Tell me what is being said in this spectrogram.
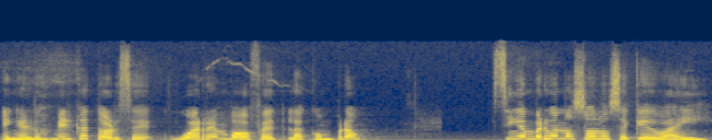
En el 2014, Warren Buffett la compró. Sin embargo, no solo se quedó ahí.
